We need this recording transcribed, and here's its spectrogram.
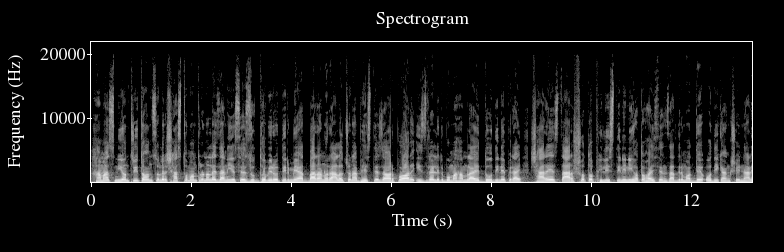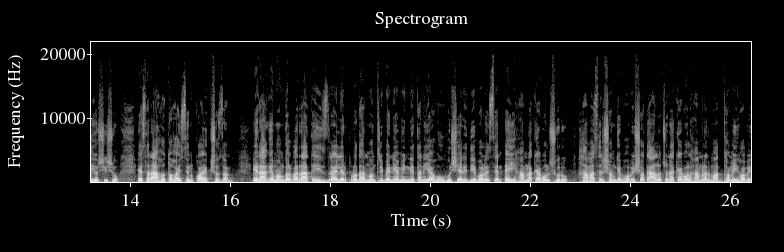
হামাস নিয়ন্ত্রিত অঞ্চলের স্বাস্থ্য মন্ত্রণালয় জানিয়েছে, যুদ্ধবিরতির মেয়াদ বাড়ানোর আলোচনা ভেস্তে যাওয়ার পর ইসরায়েলের বোমা হামলায় দুদিনে প্রায় সাড়ে চারশত ফিলিস্তিনি নিহত হয়েছেন, যাদের মধ্যে অধিকাংশই নারী ও শিশু। এছাড়া আহত হয়েছেন কয়েকশো জন। এর আগে মঙ্গলবার রাতে ইসরায়েলের প্রধানমন্ত্রী বেনিয়ামিন নেতানিয়াহু হুঁশিয়ারি দিয়ে বলেছেন, এই হামলা কেবল শুরু। হামাসের সঙ্গে ভবিষ্যতে আলোচনা কেবল হামলার মাধ্যমেই হবে।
